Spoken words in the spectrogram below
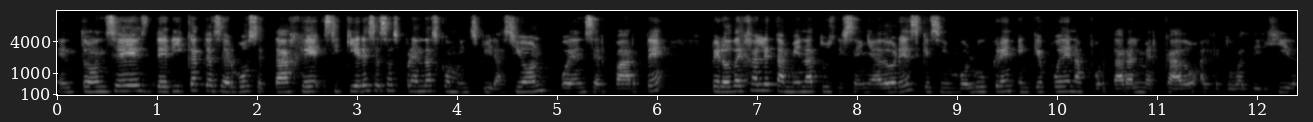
Entonces, dedícate a hacer bocetaje. Si quieres esas prendas como inspiración, pueden ser parte, pero déjale también a tus diseñadores que se involucren en qué pueden aportar al mercado al que tú vas dirigido.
